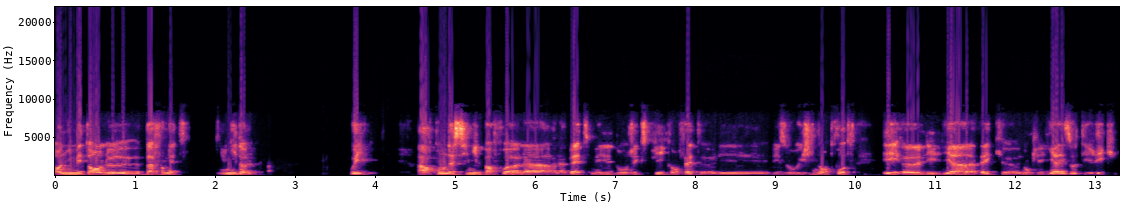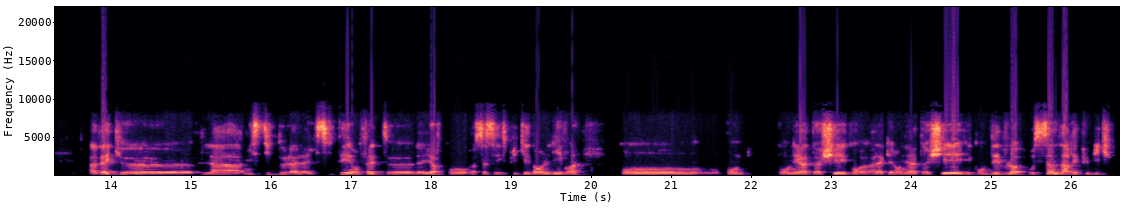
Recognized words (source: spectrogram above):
En y mettant le Baphomet, une idole. Oui. Alors qu'on assimile parfois à la, bête, mais dont j'explique en fait euh, les, les, origines, entre autres, et les liens avec donc les liens ésotériques avec la mystique de la laïcité, en fait, euh, d'ailleurs, ça c'est expliqué dans le livre, hein, qu'on est attaché, à laquelle on est attaché et qu'on développe au sein de la République.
